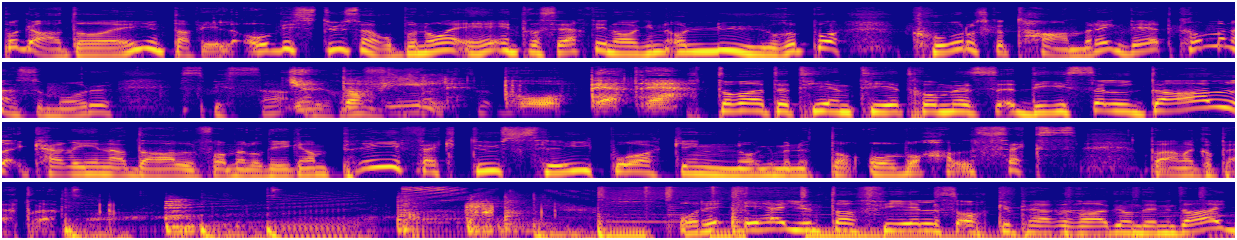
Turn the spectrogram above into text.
på gata i Juntafil. Og hvis du som hører på nå er interessert i noen og lurer på hvor du skal ta med deg vedkommende, så må du spisse Juntafil på P3. Dattera til TNT-trommis Diesel Dahl, Karina Dahl fra Melodi Grand Prix, fikk du 'Sleepwalking' noen minutter over halv seks på NRK P3. Og det er Juntafil som okkuperer radioen din i dag,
